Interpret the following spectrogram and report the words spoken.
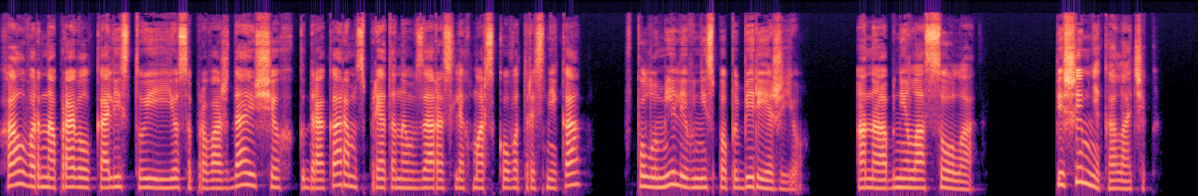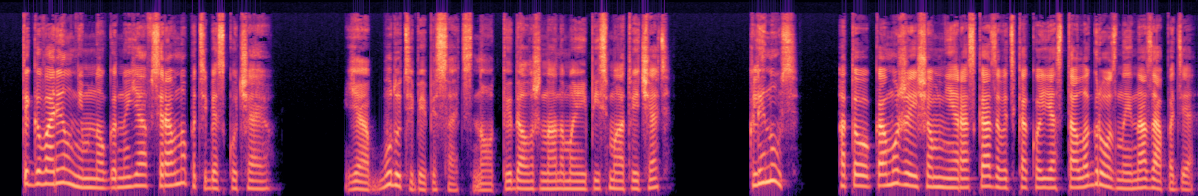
Халвар направил Калисту и ее сопровождающих к дракарам, спрятанным в зарослях морского тростника, в полумиле вниз по побережью. Она обняла Сола. «Пиши мне, калачик. Ты говорил немного, но я все равно по тебе скучаю». «Я буду тебе писать, но ты должна на мои письма отвечать». «Клянусь. А то кому же еще мне рассказывать, какой я стала грозной на Западе?»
